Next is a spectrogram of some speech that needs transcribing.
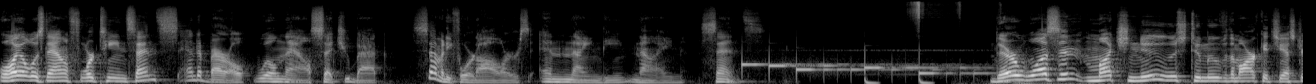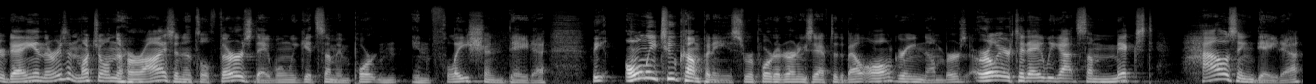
Oil was down 14 cents and a barrel will now set you back $74.99. There wasn't much news to move the markets yesterday, and there isn't much on the horizon until Thursday when we get some important inflation data. The only two companies reported earnings after the bell, all green numbers. Earlier today, we got some mixed housing data.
